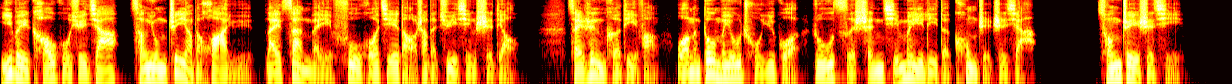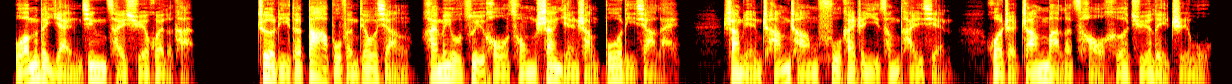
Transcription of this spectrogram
一位考古学家曾用这样的话语来赞美复活节岛上的巨型石雕。在任何地方，我们都没有处于过如此神奇魅力的控制之下。从这时起，我们的眼睛才学会了看。这里的大部分雕像还没有最后从山岩上剥离下来，上面常常覆盖着一层苔藓，或者长满了草和蕨类植物。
